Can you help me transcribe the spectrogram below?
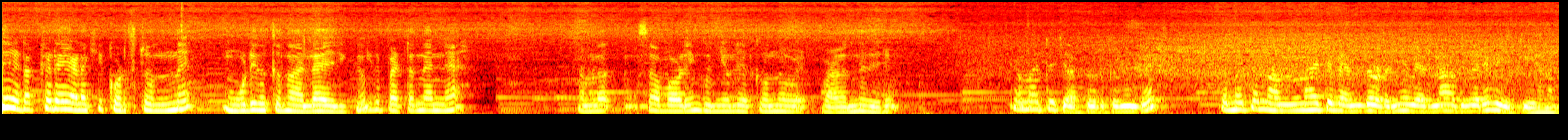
ഇത് ഇടയ്ക്കിടെ ഇളക്കി കൊടുത്തിട്ടൊന്ന് മൂടി വെക്കുന്നത് നല്ലതായിരിക്കും. ഇത് പെട്ടെന്ന് തന്നെ നമ്മൾ സവാളയും കുഞ്ഞുള്ളിയൊക്കെ ഒന്ന് വഴന്നു വരും. ടൊമാറ്റോ ചേർത്ത് കൊടുക്കുന്നുണ്ട്. ടൊമാറ്റോ നന്നായിട്ട് വെന്തുടഞ്ഞ് വരണം. അതുവരെ വെയിറ്റ് ചെയ്യണം.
